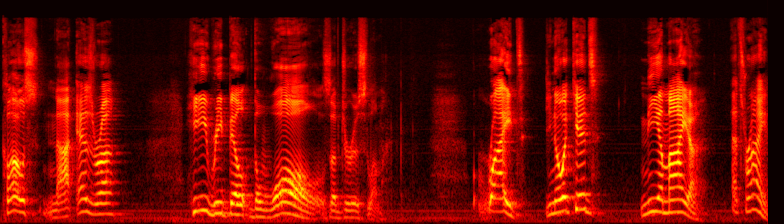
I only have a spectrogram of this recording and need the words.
close, not Ezra. He rebuilt the walls of Jerusalem. Right. You know what, kids? Nehemiah. That's right.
